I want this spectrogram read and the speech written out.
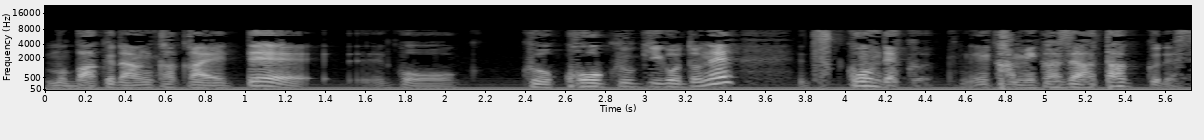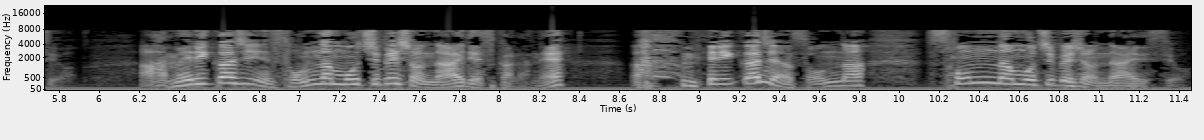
もう爆弾抱えて、こう、航空機ごとね、突っ込んでいく。神風アタックですよ。アメリカ人そんなモチベーションないですからね。アメリカ人はそんな、そんなモチベーションないですよ。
